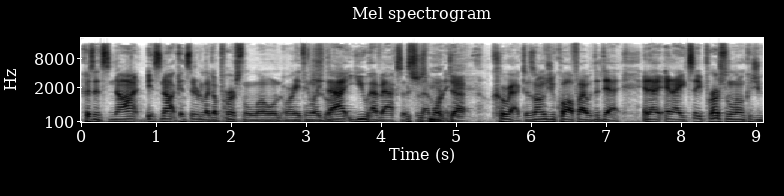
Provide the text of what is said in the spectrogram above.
because it's not it's not considered like a personal loan or anything like that. You have access It's to that more money. debt. Correct, as long as you qualify with the debt. And I and I say personal loan because you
